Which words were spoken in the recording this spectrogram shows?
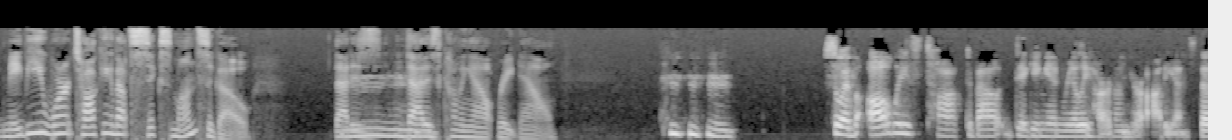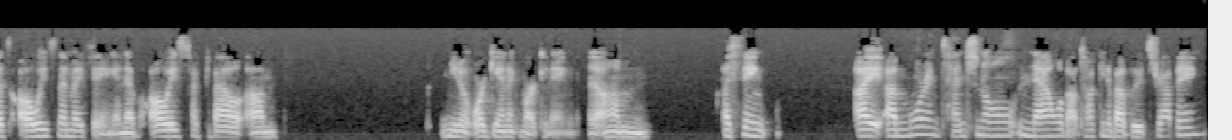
maybe you weren't talking about 6 months ago. That is that is coming out right now. So I've always talked about digging in really hard on your audience. That's always been my thing. And I've always talked about, um, you know, organic marketing. Um, I think I, I'm more intentional now about talking about bootstrapping,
